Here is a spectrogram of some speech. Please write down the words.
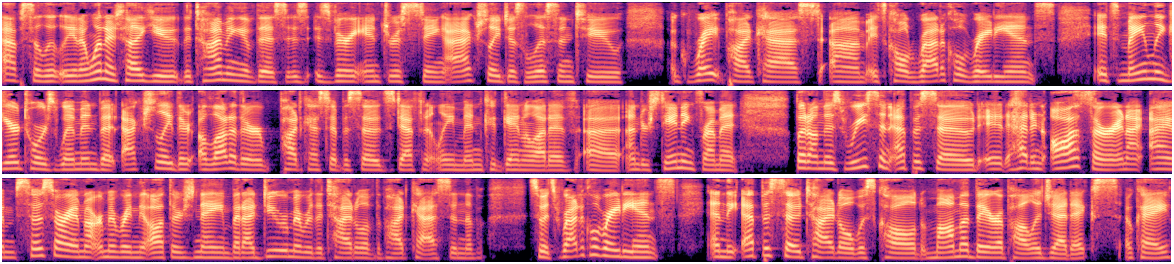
Absolutely. And I want to tell you the timing of this is, is very interesting. I actually just listened to a great podcast. Um, it's called Radical Radiance. It's mainly geared towards women, but actually there, a lot of their podcast episodes, definitely men could gain a lot of uh, understanding from it. But on this recent episode, it had an author, and I, I am so sorry I'm not remembering the author's name, but I do remember the title of the podcast. And the so it's Radical Radiance, and the episode title was called Mama Bear Apologetics. Okay.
